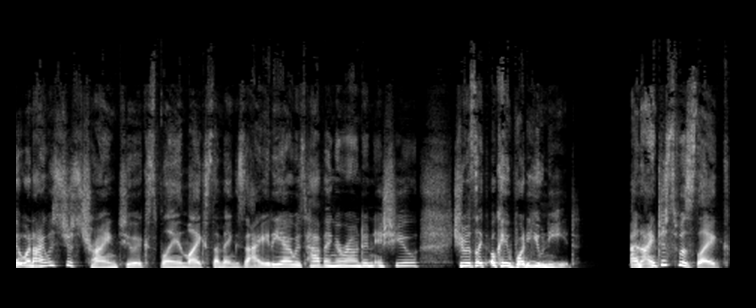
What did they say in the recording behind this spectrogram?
that when I was just trying to explain like some anxiety I was having around an issue, she was like, okay, what do you need? And I just was like,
